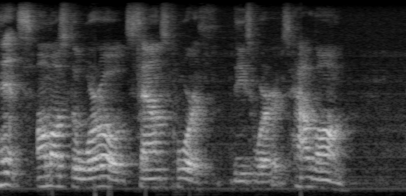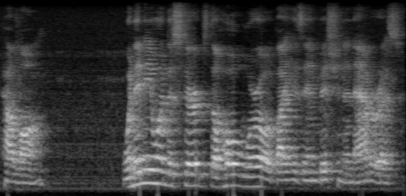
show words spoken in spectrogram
Hence, almost the world sounds forth these words How long? How long? When anyone disturbs the whole world by his ambition and avarice,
